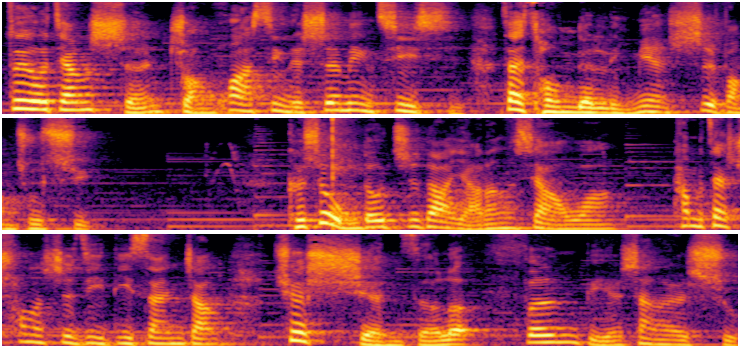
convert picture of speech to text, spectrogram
最后将神转化性的生命气息再从你的里面释放出去。可是我们都知道，亚当夏娃他们在创世纪第三章却选择了分别善恶树，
